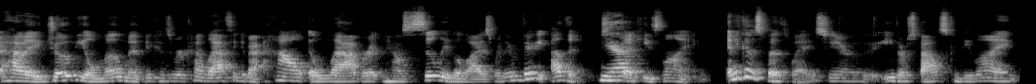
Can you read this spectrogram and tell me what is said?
had a jovial moment because we are kind of laughing about how elaborate and how silly the lies were. They were very evident yeah. that he's lying. And it goes both ways. You know, either spouse can be lying,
